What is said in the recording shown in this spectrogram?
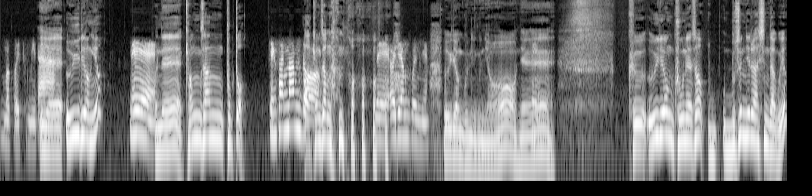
먹고 있습니다. 예, 의령이요? 네. 네, 경상북도. 경상남도. 아, 경상남도. 네, 의령군요. 의령군이군요. 예. 네. 그 의령군에서 무슨 일을 하신다고요?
